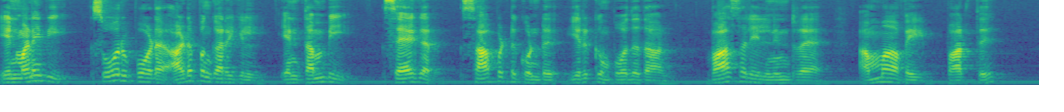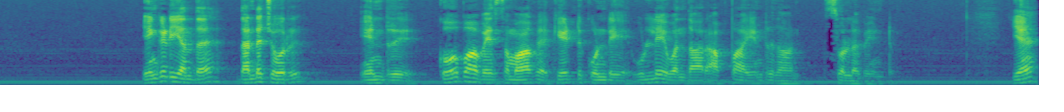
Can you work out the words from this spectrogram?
என் மனைவி சோறு போட அடுப்பங்கரையில் என் தம்பி சேகர் சாப்பிட்டு கொண்டு இருக்கும் போதுதான் வாசலில் நின்ற அம்மாவை பார்த்து எங்கடி அந்த தண்டச்சோறு? என்று கோபாவேசமாக கேட்டுக்கொண்டே உள்ளே வந்தார் அப்பா என்று தான் சொல்ல வேண்டும். ஏன்?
